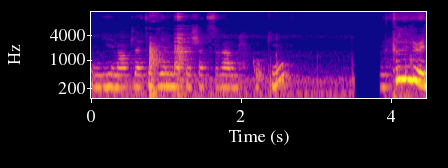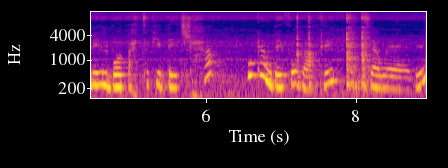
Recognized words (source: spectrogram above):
عندي هنا ثلاثة ديال المطيشات صغار محكوكين. نقللو عليه البوطه حتى كيبدا يتشحر وكنضيفو باقي التوابل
